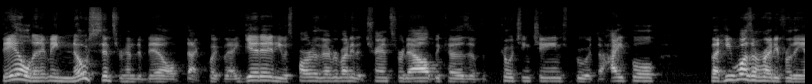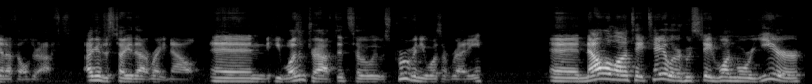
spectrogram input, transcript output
bailed, and it made no sense for him to bail that quickly. I get it; he was part of everybody that transferred out because of the coaching change, Pruitt to Heupel, but he wasn't ready for the NFL draft. I can just tell you that right now. And he wasn't drafted, so it was proven he wasn't ready. And now Alontae Taylor, who stayed one more year,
